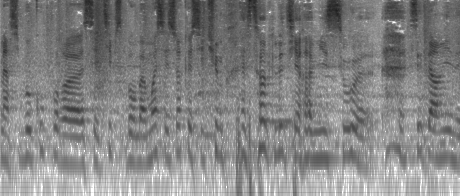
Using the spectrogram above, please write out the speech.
Merci beaucoup pour euh, ces tips. Bon, bah, moi, c'est sûr que si tu me présentes le tiramisu, euh, c'est terminé.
